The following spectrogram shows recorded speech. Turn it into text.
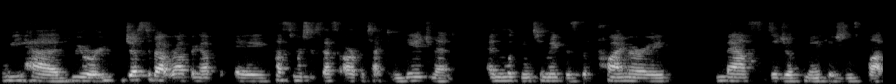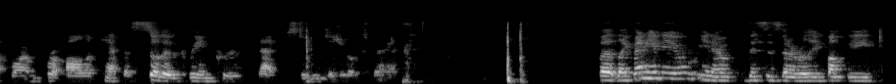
we had we were just about wrapping up a customer success architect engagement and looking to make this the primary mass digital communications platform for all of campus so that we improve that student digital experience. But like many of you, you know, this has been a really bumpy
